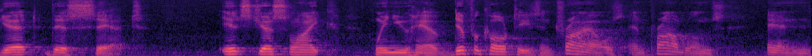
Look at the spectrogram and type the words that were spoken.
get this set, it's just like when you have difficulties and trials and problems and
